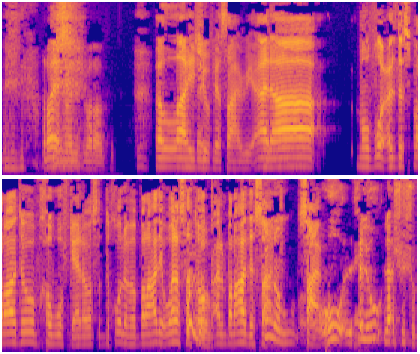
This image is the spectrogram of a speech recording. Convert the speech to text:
رايح مع ديسبرادو والله شوف يا صاحبي أنا موضوع الدسبرادو مخوفني. أنا وسط دخوله في المباراة هذه ولا. أتوقع المباراة هذه صعب. كلهم. صعب. هو الحلو لا شو شو.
